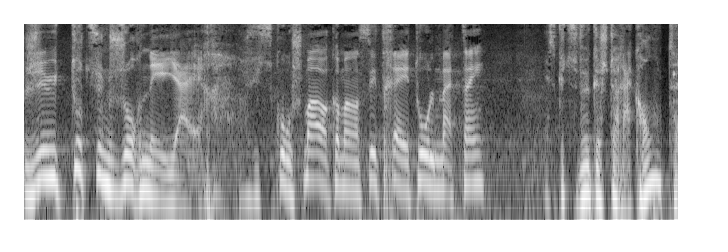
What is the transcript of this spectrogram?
j'ai eu toute une journée hier. Ce cauchemar a commencé très tôt le matin. Est-ce que tu veux que je te raconte?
